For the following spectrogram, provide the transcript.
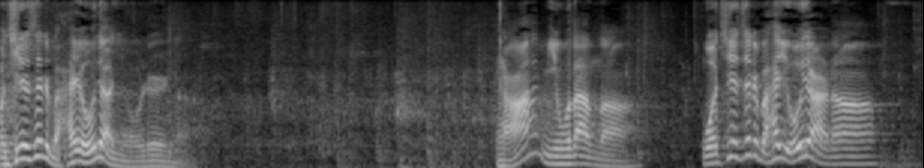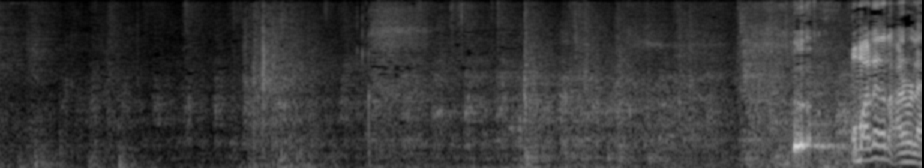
我记得这里边还有点牛粒呢。啊，迷糊蛋子，我记得这里边还有点呢。我把那个拿出来。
